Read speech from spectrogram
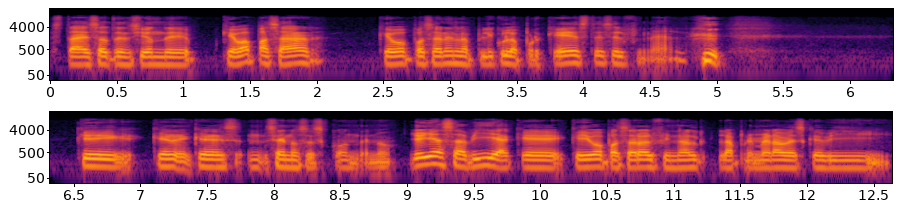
está esa tensión de qué va a pasar, qué va a pasar en la película, porque este es el final. que, que, se nos esconde, ¿no? Yo ya sabía que, que, iba a pasar al final la primera vez que vi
